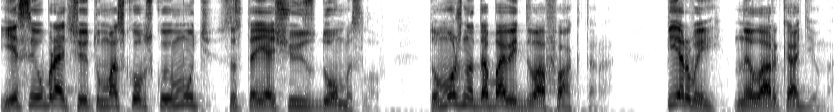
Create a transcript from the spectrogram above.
Если убрать всю эту московскую муть, состоящую из домыслов, то можно добавить два фактора. Первый – Нелла Аркадьевна.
